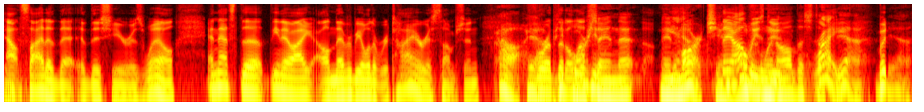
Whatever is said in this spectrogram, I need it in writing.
outside of that of this year as well. And that's the you know I, I'll never be able to retire assumption. Oh, yeah. for People were saying that in Yeah, March. You they know, always do. all this stuff. right? Yeah. But yeah.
